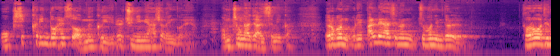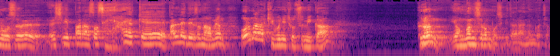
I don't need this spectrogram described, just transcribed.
옥시크린도 할 수 없는 그 일을 주님이 하셔낸 거예요. 엄청나지 않습니까? 여러분 우리 빨래 하시는 주부님들 더러워진 옷을 열심히 빨아서 새하얗게 빨래돼서 나오면 얼마나 기분이 좋습니까? 그런 영광스러운 모습이다라는 거죠.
